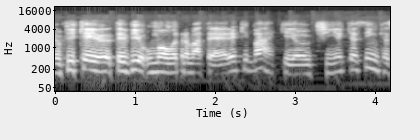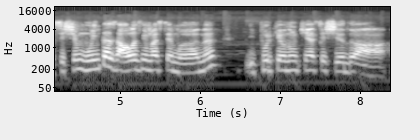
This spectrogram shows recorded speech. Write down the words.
Eu fiquei, teve uma outra matéria que, bah, que eu tinha que, assim, que assistir muitas aulas em uma semana e porque eu não tinha assistido a,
